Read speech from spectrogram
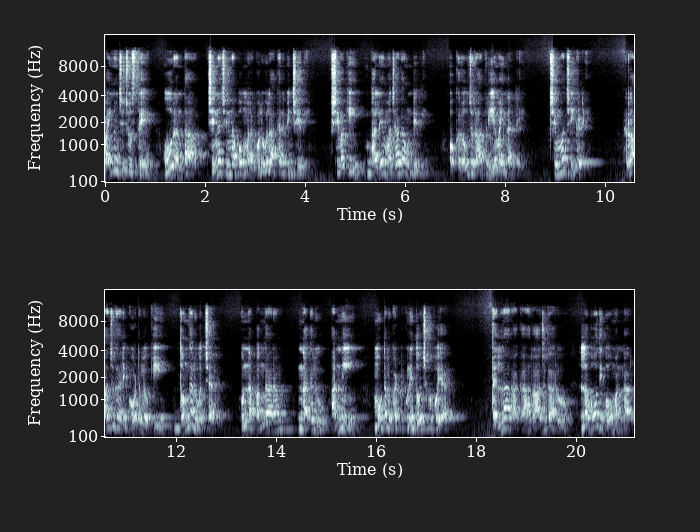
పైనుంచి చూస్తే ఊరంతా చిన్న చిన్న బొమ్మల కొలువులా కనిపించేది. శివకి భలే మజాగా ఉండేది. ఒకరోజు రాత్రి ఏమైందంటే చిమ్మ చీకటి. రాజుగారి కోటలోకి దొంగలు వచ్చారు. ఉన్న బంగారం నగలు అన్నీ మూటలు కట్టుకుని దోచుకుపోయారు. తెల్లారాక రాజుగారు లబోదిబోమన్నారు.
